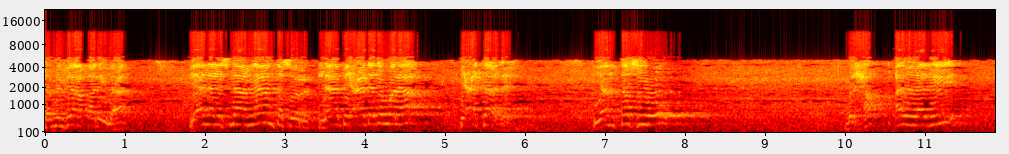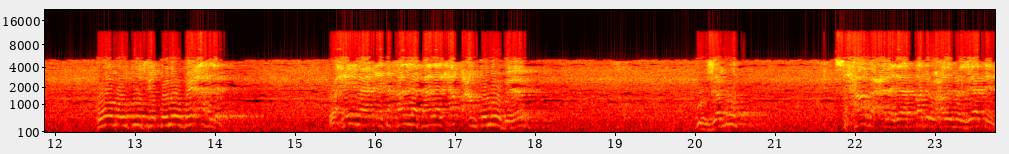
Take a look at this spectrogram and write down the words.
كم من فئة قليلة؟ لأن الإسلام لا ينتصر لا بعدد ولا بعتاده ينتصر بالحق الذي هو موجود في قلوب أهله وحين يتخلف هذا الحق عن قلوبهم يهزمون الصحابة على جلال قدر وعظيم منزلتهم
